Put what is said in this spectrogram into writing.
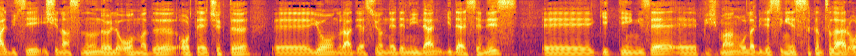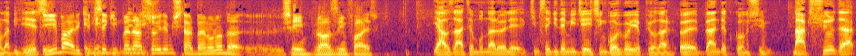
Halbuki işin aslının öyle olmadığı ortaya çıktı. Ee, yoğun radyasyon nedeniyle giderseniz e, gittiğinize e, pişman olabilirsiniz. Sıkıntılar olabilir. İyi bari kimse Efendim gitmeden demiş. söylemişler. Ben ona da e, şeyim razıyım Fahir. Ya zaten bunlar öyle kimse gidemeyeceği için goy goy yapıyorlar. Öyle, ben de konuşayım. Bak şurada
